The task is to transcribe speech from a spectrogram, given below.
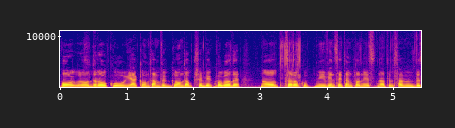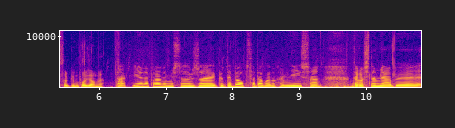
po, od roku, jaką tam wyglądał przebieg pogody, no co roku mniej więcej ten plon jest na tym samym wysokim poziomie. Tak, ja naprawdę myślę, że gdyby obsada była trochę mniejsza, ta roślina miałaby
